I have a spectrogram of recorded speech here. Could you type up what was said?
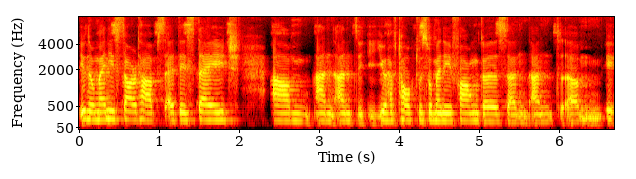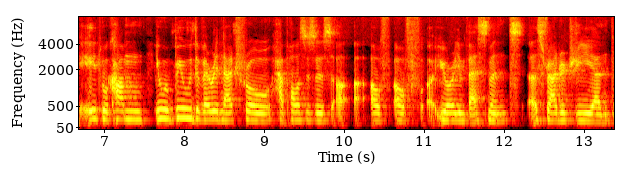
you know, many startups at this stage um, and and you have talked to so many founders, and and um, it, it, will come. You will build a very natural hypothesis of of your investment uh, strategy, and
